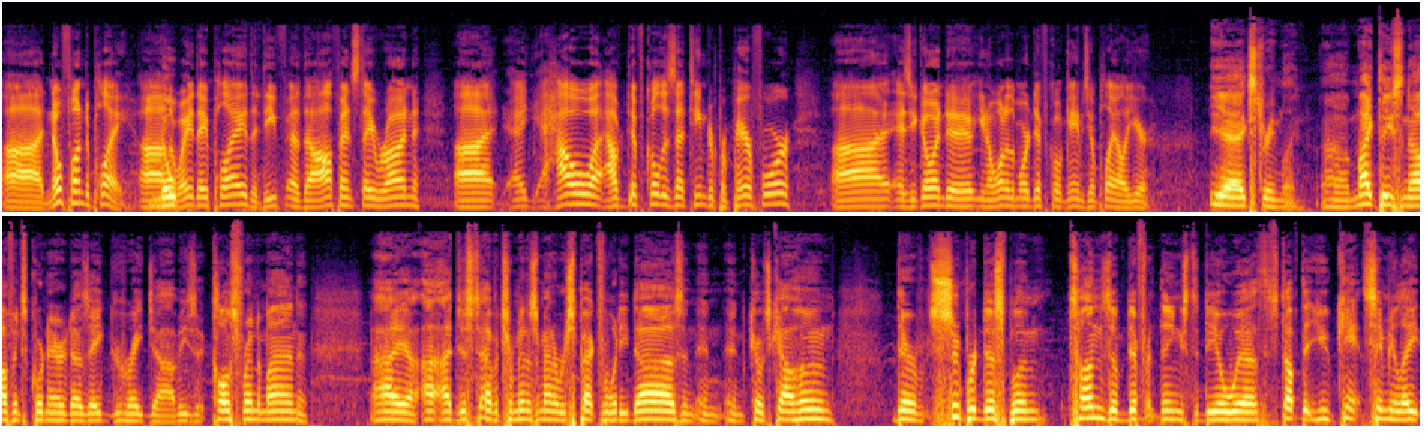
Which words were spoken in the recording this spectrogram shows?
uh, no fun to play. Uh, nope. The way they play, the def- uh, the offense they run. Uh, how how difficult is that team to prepare for uh, as you go into you know one of the more difficult games you'll play all year? Yeah, extremely. Uh, Mike Thiesen, the offense coordinator, does a great job. He's a close friend of mine, and I I just have a tremendous amount of respect for what he does. And, and, and Coach Calhoun, they're super disciplined. Tons of different things to deal with, stuff that you can't simulate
